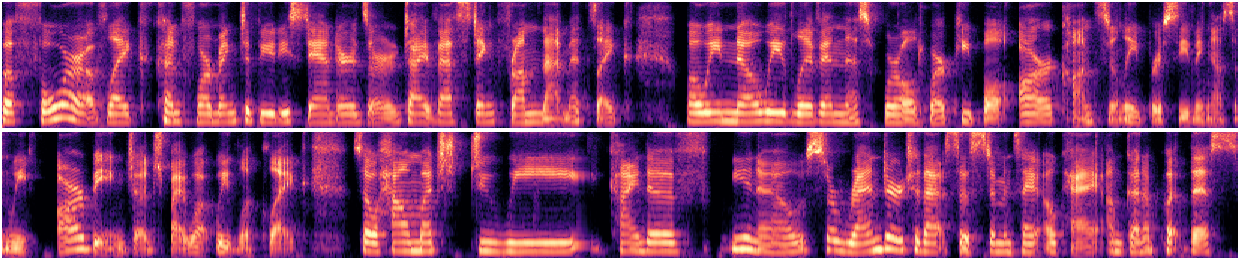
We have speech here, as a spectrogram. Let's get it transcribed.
before of like conforming to beauty standards or divesting from them. It's like, well, we know we live in this world where people are constantly perceiving us and we are being judged by what we look like. So, how much do we kind of, you know, surrender to that system and say, okay, I'm going to put this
